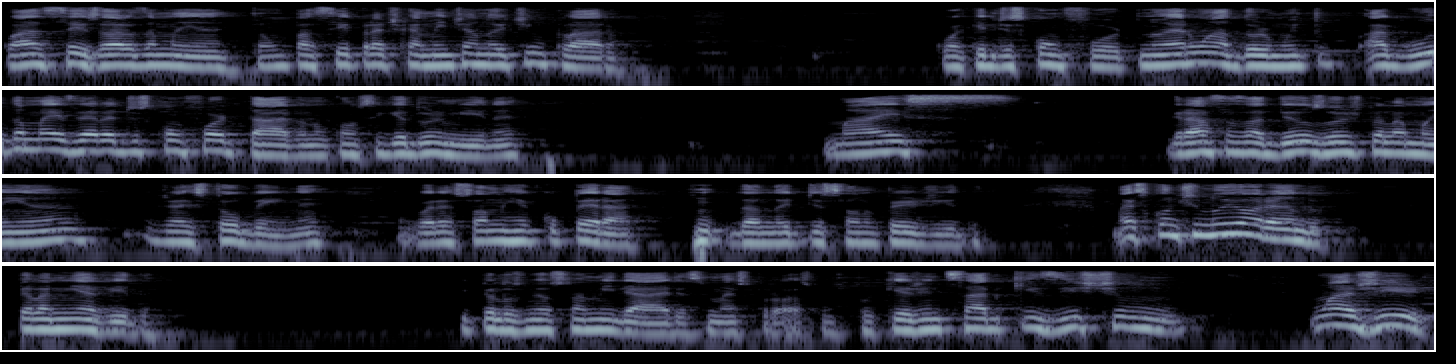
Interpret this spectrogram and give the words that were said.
quase 6 horas da manhã. Então passei praticamente a noite em claro. Com aquele desconforto. Não era uma dor muito aguda, mas era desconfortável, não conseguia dormir, né? Mas graças a Deus hoje pela manhã já estou bem, né? Agora é só me recuperar. da noite de sono perdida. Mas continue orando pela minha vida e pelos meus familiares mais próximos, porque a gente sabe que existe um, um agir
